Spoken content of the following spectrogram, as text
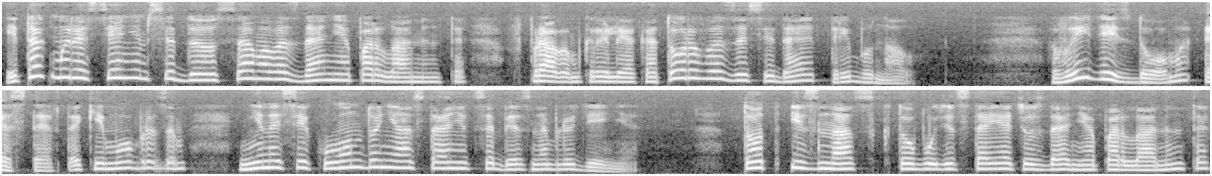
И так мы растянемся до самого здания парламента, в правом крыле которого заседает трибунал. Выйдя из дома, Эстеф таким образом ни на секунду не останется без наблюдения. Тот из нас, кто будет стоять у здания парламента,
